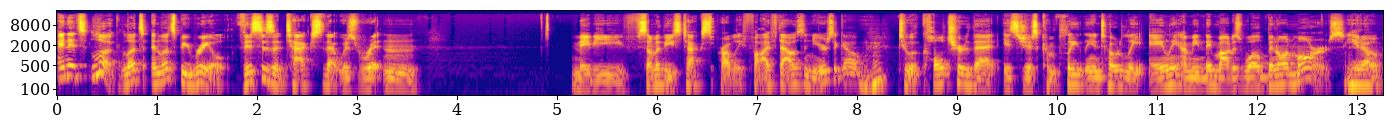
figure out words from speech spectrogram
and it's look, let's and let's be real. This is a text that was written maybe some of these texts probably 5,000 years ago mm-hmm. to a culture that is just completely and totally alien. I mean, they might as well have been on Mars, you yeah. know?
